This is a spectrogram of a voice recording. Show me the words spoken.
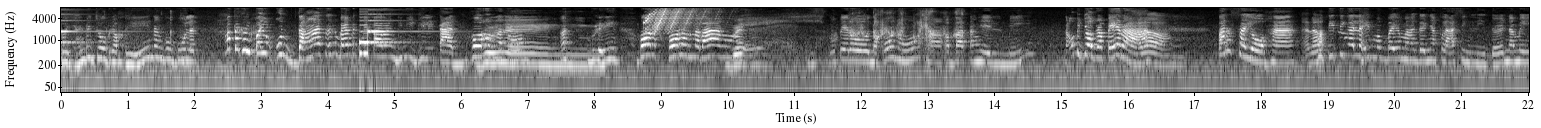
ba yan? May geography? Nanggugulat. Matagal pa yung undas. Ano ba yan? Ba't may parang ginigilitan? Horror na to? Ah, brain. Horror, horror na ba? ang- Brain. Diyos ko, pero nako no, mga kabatang helmet. Naku, videographer ah. Ano? Para sa'yo ha, Ano? titingalain mo ba yung mga ganyang klaseng leader na may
